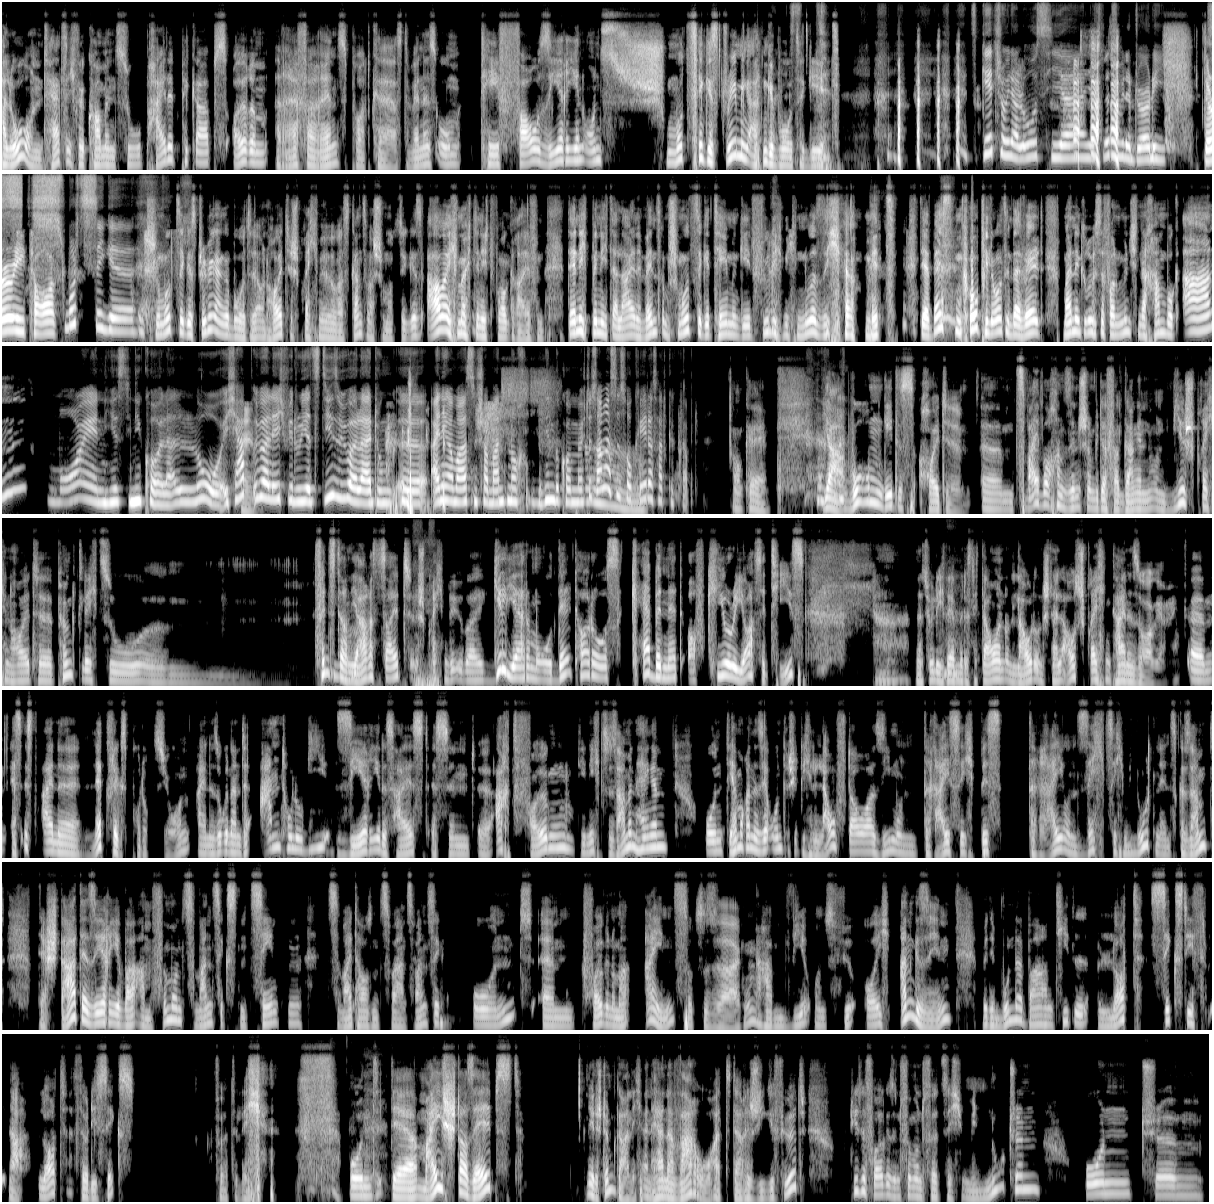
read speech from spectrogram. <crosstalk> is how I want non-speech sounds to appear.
Hallo und herzlich willkommen zu Pilot Pickups, eurem Referenz-Podcast, wenn es um TV-Serien und schmutzige <laughs> Streaming-Angebote geht. <laughs> <laughs> Geht schon wieder los hier. Jetzt wirst du wieder dirty. <laughs> Dirty Talk, Schmutzige. schmutzige Streaming-Angebote. Und heute sprechen wir über was ganz was Schmutziges. Aber ich möchte nicht vorgreifen, denn ich bin nicht alleine. Wenn es um schmutzige Themen geht, fühle ich mich nur <laughs> sicher mit der besten Co-Pilotin der Welt. Meine Grüße von München nach Hamburg an. Moin, hier ist die Nicole. Hallo. Ich habe Hey. überlegt, wie du jetzt diese Überleitung äh, einigermaßen charmant noch hinbekommen möchtest, aber es ist okay, das hat geklappt. Okay. Ja, worum geht es heute? Ähm, zwei Wochen sind schon wieder vergangen und wir sprechen heute pünktlich zu ähm, finsteren Ja. Jahreszeit, sprechen wir über Guillermo del Toros Cabinet of Curiosities. Natürlich werden wir das nicht dauernd und laut und schnell aussprechen, keine Sorge. Ähm, es ist eine Netflix-Produktion, eine sogenannte Anthologie-Serie. Das heißt, es sind äh, acht Folgen, die nicht zusammenhängen und die haben auch eine sehr unterschiedliche Laufdauer, 37 bis 63 Minuten insgesamt. Der Start der Serie war am 25.10.2022 und ähm, Folge Nummer 1 sozusagen haben wir uns für euch angesehen mit dem wunderbaren Titel Lot 63, na, Lot 36, viertelig. <laughs> Und der Meister selbst, nee, das stimmt gar nicht, ein Herr Navarro hat da Regie geführt. Diese Folge sind 45 Minuten und ähm,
